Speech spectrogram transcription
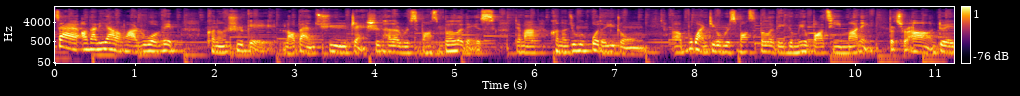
在澳大利亚的话，如果 VIP 可能是给老板去展示他的 responsibilities，对吗？可能就会获得一种呃，不管这个 responsibility 有没有 bought in money， That's right. 嗯，对，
